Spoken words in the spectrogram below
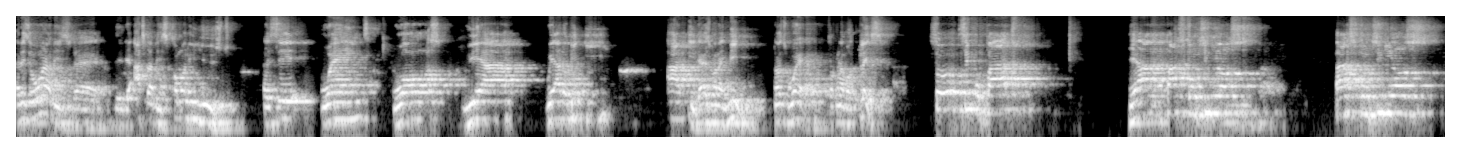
That is the one that is uh, the, the aspect that is commonly used. I say went, was, where, where W-E, R-E. That's what I mean, not where. talking about place. So, simple past, yeah, past continuous, past continuous,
